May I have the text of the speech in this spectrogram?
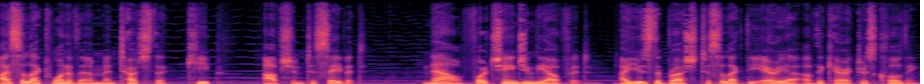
I select one of them and touch the Keep option to save it. Now, for changing the outfit, I use the brush to select the area of the character's clothing.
